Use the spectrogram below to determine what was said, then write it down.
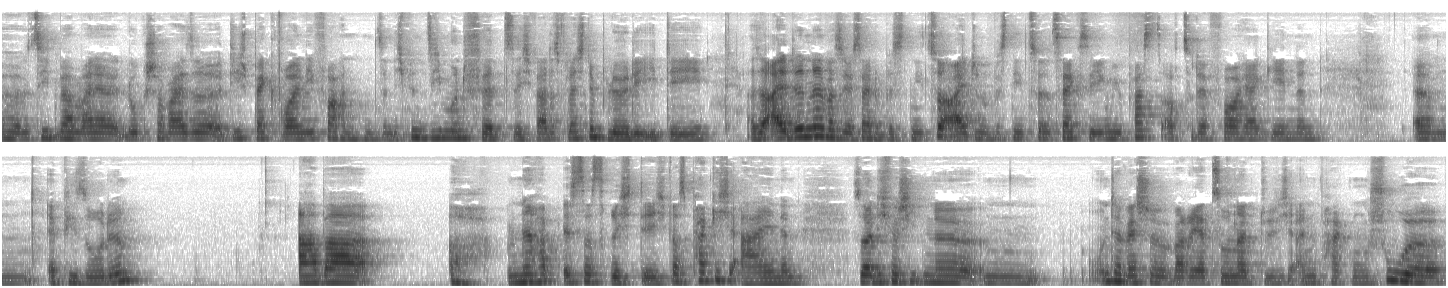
Äh, sieht man meine, logischerweise die Speckrollen, die vorhanden sind. Ich bin 47, war das vielleicht eine blöde Idee? Also alte, ne, was ich sage, du bist nie zu alt und du bist nie zu sexy, irgendwie passt auch zu der vorhergehenden ähm, Episode. Aber oh, ne, hab, ist das richtig? Was packe ich ein? Dann sollte ich verschiedene ähm, Unterwäsche-Variationen natürlich einpacken, Schuhe,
